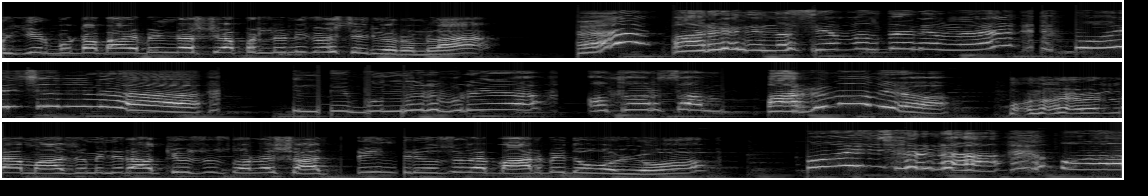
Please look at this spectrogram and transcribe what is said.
Fakir burada Barbie'nin nasıl yapıldığını gösteriyorum la. He? Barbie'nin nasıl yapıldığını mı? Vay canına. Şimdi bunları buraya atarsam Barbie mi oluyor? Evet la malzemeleri atıyorsun sonra şalteri indiriyorsun ve Barbie doğuyor. Vay canına. Oha.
